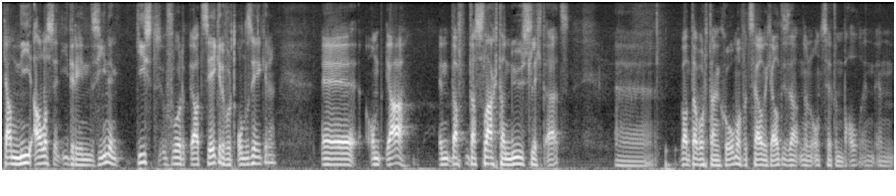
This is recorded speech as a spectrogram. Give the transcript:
kan niet alles en iedereen zien en kiest voor ja, het zekere voor het onzekere. Eh, om, ja, en dat, dat slaagt dan nu slecht uit. Eh, want dat wordt dan goal, maar voor hetzelfde geld is dat een ontzettend bal en, en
